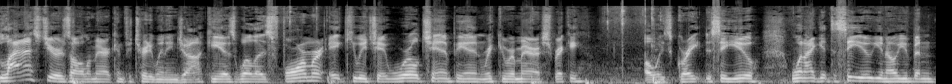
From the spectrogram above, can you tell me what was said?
last year's All American Futurity winning jockey, as well as former AQHA World Champion Ricky Ramirez. Ricky, always great to see you. When I get to see you, you know, you've been,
